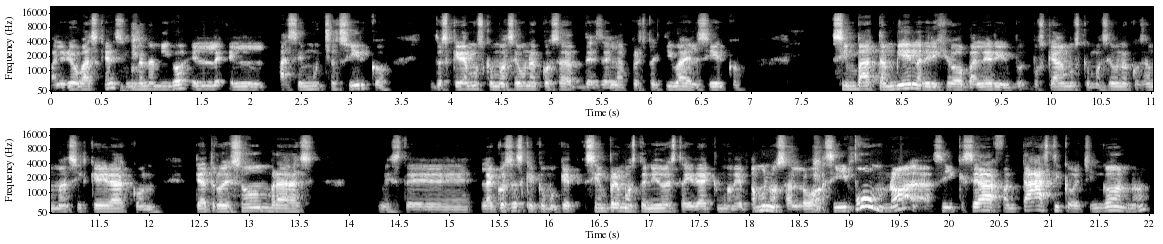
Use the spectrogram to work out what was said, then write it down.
Valerio Vázquez, un gran amigo, él, hace mucho circo. Entonces queríamos como hacer una cosa desde la perspectiva del circo. Simba también la dirigió Valerio y bu- buscábamos como hacer una cosa más cirquera con teatro de sombras. Este, la cosa es que como que siempre hemos tenido esta idea como de vámonos a lo así, ¡pum! Así que sea fantástico, chingón, ¿no?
